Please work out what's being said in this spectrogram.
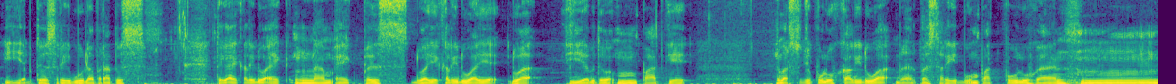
3 iya betul 1800 3 Y kali 2 X 6 X plus 2 Y kali 2 Y 2 iya betul 4 Y 570 kali 2 berapa 1040 kan? Hmm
